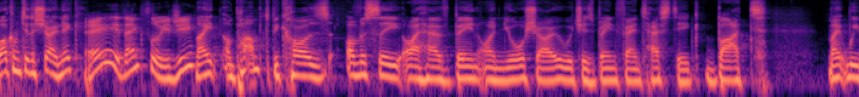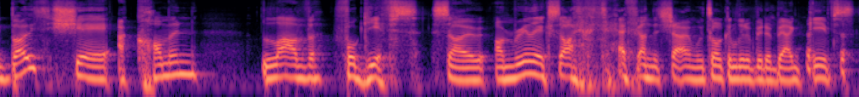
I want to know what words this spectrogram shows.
Welcome to the show, Nick. Hey, thanks, Luigi. Mate, I'm pumped because obviously I have been on your show, which has been fantastic. But, mate, we both share a common love for GIFs. So I'm really excited to have you on the show and we'll talk a little bit about GIFs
